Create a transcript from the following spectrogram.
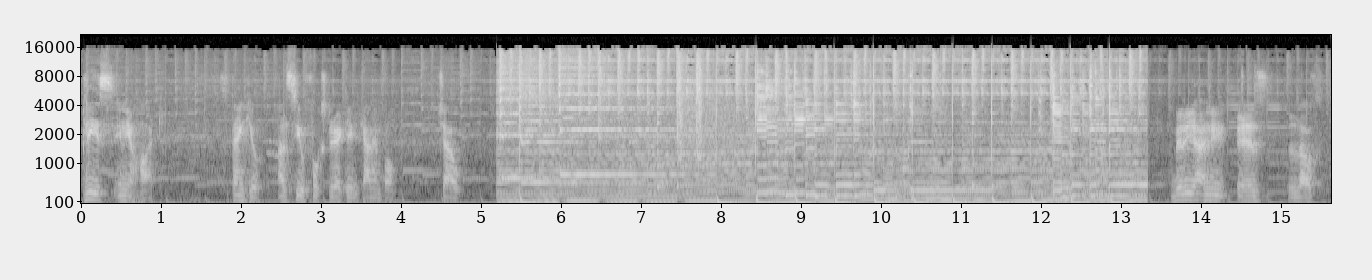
place in your heart. So thank you. I'll see you folks directly in kalimpong ciao. Biryani is love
